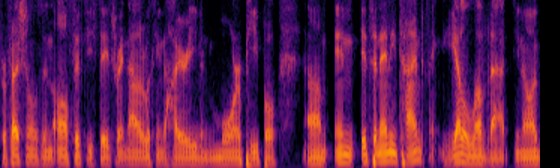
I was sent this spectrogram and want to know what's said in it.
professionals in all 50 states right now. They're looking to hire even more people. Um, and it's an anytime thing. You got to love that you know i've,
